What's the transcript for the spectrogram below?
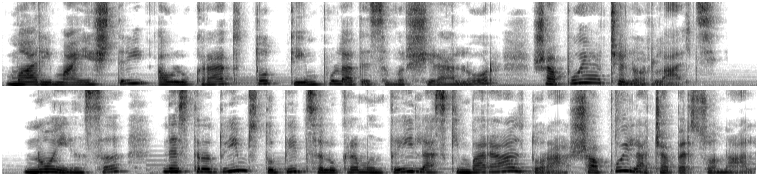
Marii maestri au lucrat tot timpul la desăvârșirea lor și apoi a celorlalți. Noi însă ne străduim stupid să lucrăm întâi la schimbarea altora și apoi la cea personală.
